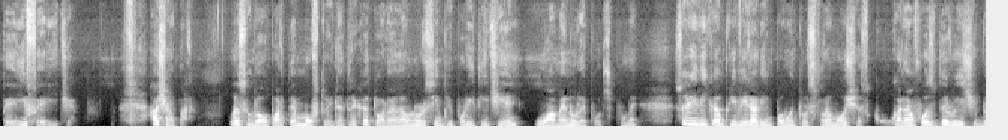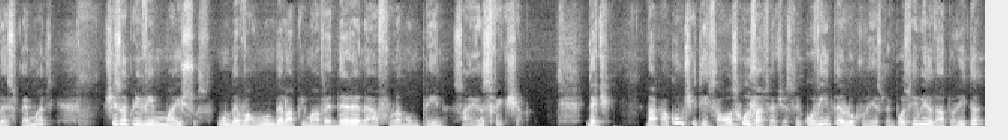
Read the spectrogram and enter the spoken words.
periferice. Așadar, lăsând la o parte mofturile trecătoare ale unor simpli politicieni, oameni nu le pot spune, să ridicăm privirea din pământul strămoșesc cu care am fost dăruiți și blestemați și să privim mai sus, undeva unde la prima vedere ne aflăm în plin science fiction. Deci, dacă acum citiți sau ascultați aceste cuvinte, lucrul este posibil datorită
